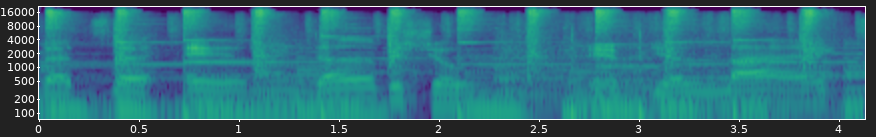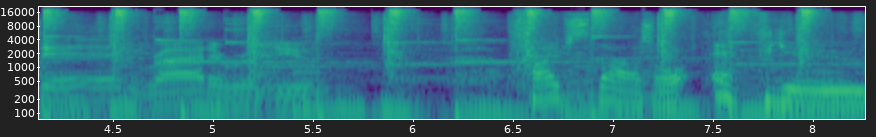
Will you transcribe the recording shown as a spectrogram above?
That's the end of the show. If you liked it, write a review. Five stars or F you.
